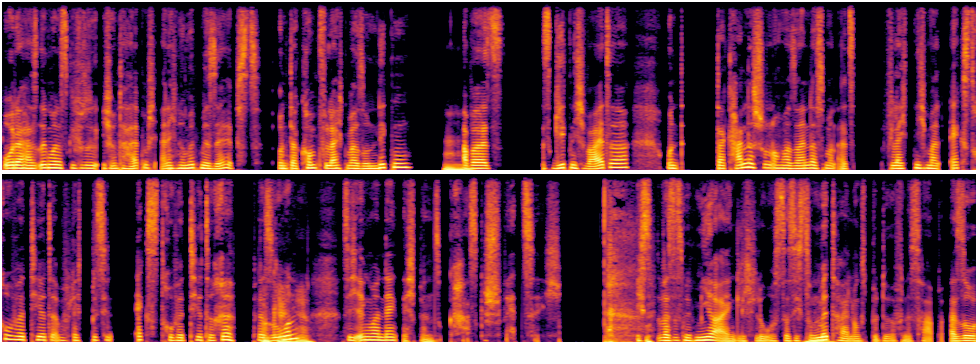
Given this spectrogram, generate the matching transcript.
Oder hast irgendwann das Gefühl, ich unterhalte mich eigentlich nur mit mir selbst. Und da kommt vielleicht mal so ein Nicken, mhm. aber es, es geht nicht weiter. Und da kann es schon auch mal sein, dass man als vielleicht nicht mal extrovertierte, aber vielleicht ein bisschen extrovertiertere Person okay, ja. sich irgendwann denkt, ich bin so krass geschwätzig. Ich, was ist mit mir eigentlich los, dass ich so ein mhm. Mitteilungsbedürfnis habe? Also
